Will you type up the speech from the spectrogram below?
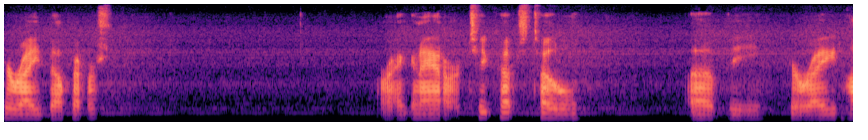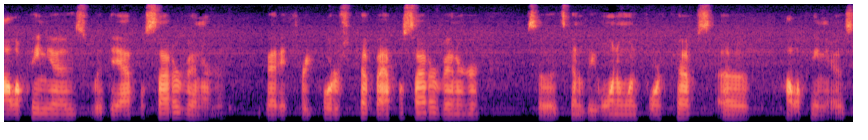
pureed bell peppers. Alright, We're going to add our two cups total of the pureed jalapenos with the apple cider vinegar. We've added three quarters cup apple cider vinegar, so it's going to be one and one fourth cups of jalapenos.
